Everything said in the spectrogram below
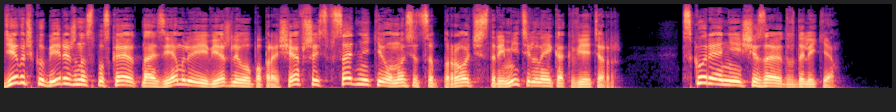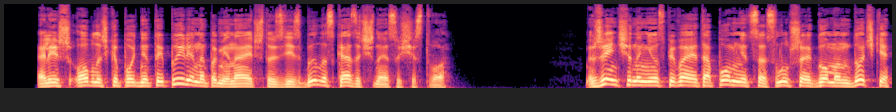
Девочку бережно спускают на землю и, вежливо попрощавшись, всадники уносятся прочь, стремительные, как ветер. Вскоре они исчезают вдалеке. Лишь облачко поднятой пыли напоминает, что здесь было сказочное существо. Женщина не успевает опомниться, слушая гомон дочки,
